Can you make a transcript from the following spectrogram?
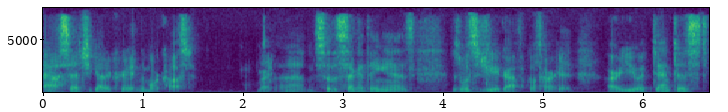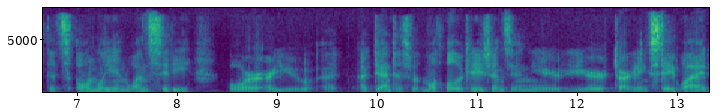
assets you got to create and the more cost. Right. Um, so the second thing is is what's the geographical target? Are you a dentist that's only in one city, or are you a, a, dentist with multiple locations and you're, you're targeting statewide,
